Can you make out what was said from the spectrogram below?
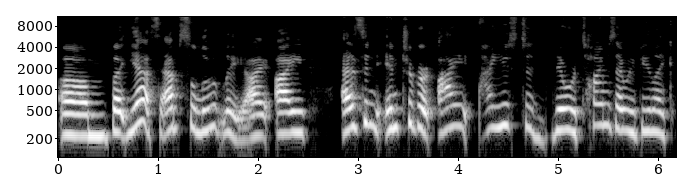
Um, but yes absolutely. I i as an introvert i i used to there were times i would be like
